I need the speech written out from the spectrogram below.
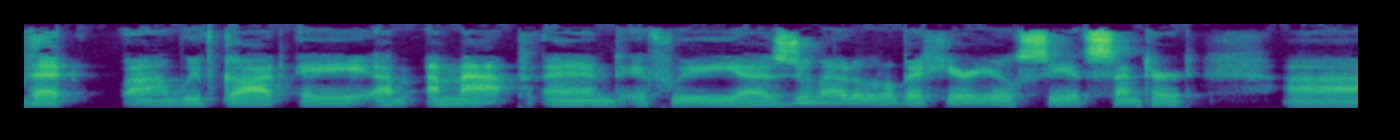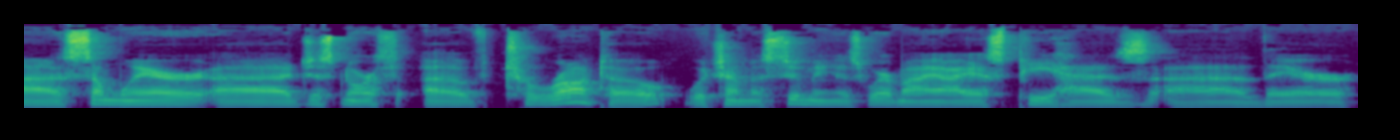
that uh, we've got a, a, a, map, and if we uh, zoom out a little bit here, you'll see it's centered uh, somewhere uh, just north of Toronto, which I'm assuming is where my ISP has uh, their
